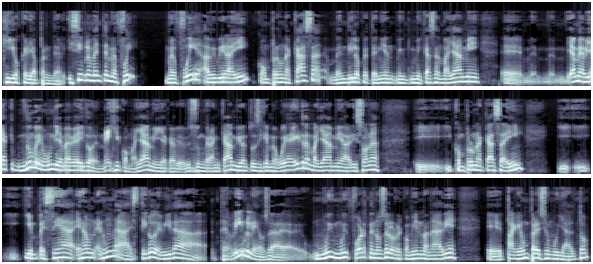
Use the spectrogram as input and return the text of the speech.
que yo quería aprender. Y simplemente me fui. Me fui a vivir ahí, compré una casa, vendí lo que tenía en mi, casa en Miami. Eh, ya me había, número uno, ya me había ido de México a Miami, ya que es un gran cambio. Entonces dije, me voy a ir de Miami a Arizona y, y compré una casa ahí y, y, empecé a, era un, era un estilo de vida terrible, o sea, muy, muy fuerte, no se lo recomiendo a nadie, eh, pagué un precio muy alto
